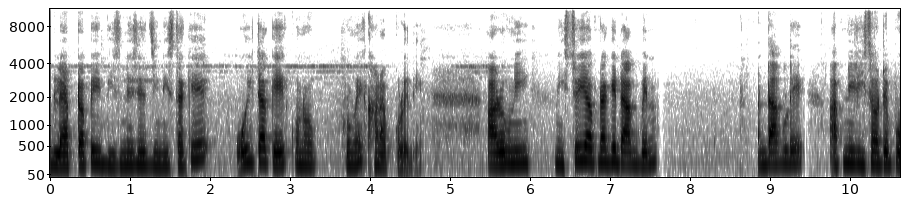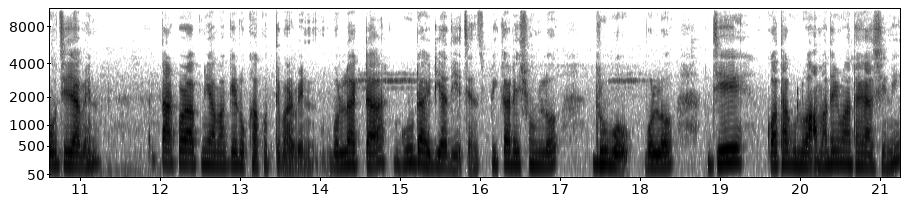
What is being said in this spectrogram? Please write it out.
ল্যাপটপেই বিজনেসের জিনিস থাকে ওইটাকে কোনো ক্রমে খারাপ করে দিন। আর উনি নিশ্চয়ই আপনাকে ডাকবেন। ডাকলে আপনি রিসর্টে পৌঁছে যাবেন। তারপর আপনি আমাকে রক্ষা করতে পারবেন। বলল, একটা গুড আইডিয়া দিয়েছেন। স্পিকারে শুনলো ধ্রুব, বলল, যে কথাগুলো আমাদের মাথায় আসেনি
